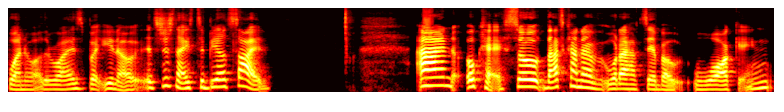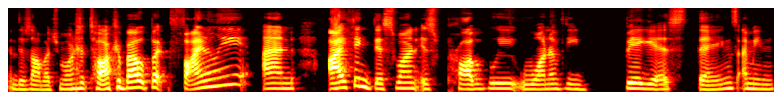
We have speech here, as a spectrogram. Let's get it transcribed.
bueno otherwise but you know it's just nice to be outside and okay, so that's kind of what I have to say about walking. There's not much more to talk about, but finally, and I think this one is probably one of the biggest things. I mean,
